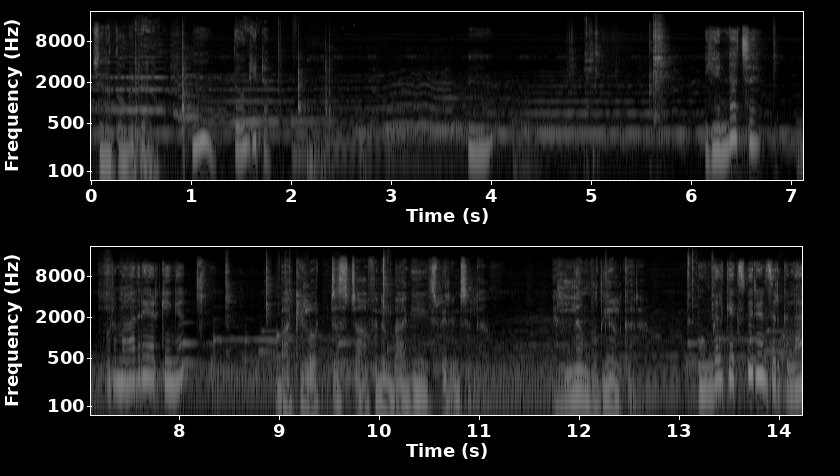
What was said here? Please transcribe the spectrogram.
சின்ன தூங்கிட்டேன் ம் தூங்கிட்டா ம் என்னாச்சு ஒரு மாதிரியா இருக்கீங்க ബാക്കിയുള്ള ഒറ്റ സ്റ്റാഫിനും ബാങ്കിങ് എക്സ്പീരിയൻസ് ഇല്ല എല്ലാം പുതിയ ആൾക്കാരാ உங்களுக்கு எக்ஸ்பீரியன்ஸ் இருக்குல்ல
